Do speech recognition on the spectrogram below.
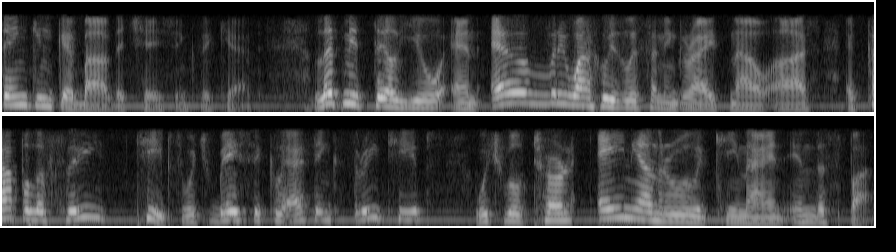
thinking about the chasing the cat. Let me tell you and everyone who is listening right now us a couple of three tips, which basically I think three tips which will turn any unruly canine in the spot.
